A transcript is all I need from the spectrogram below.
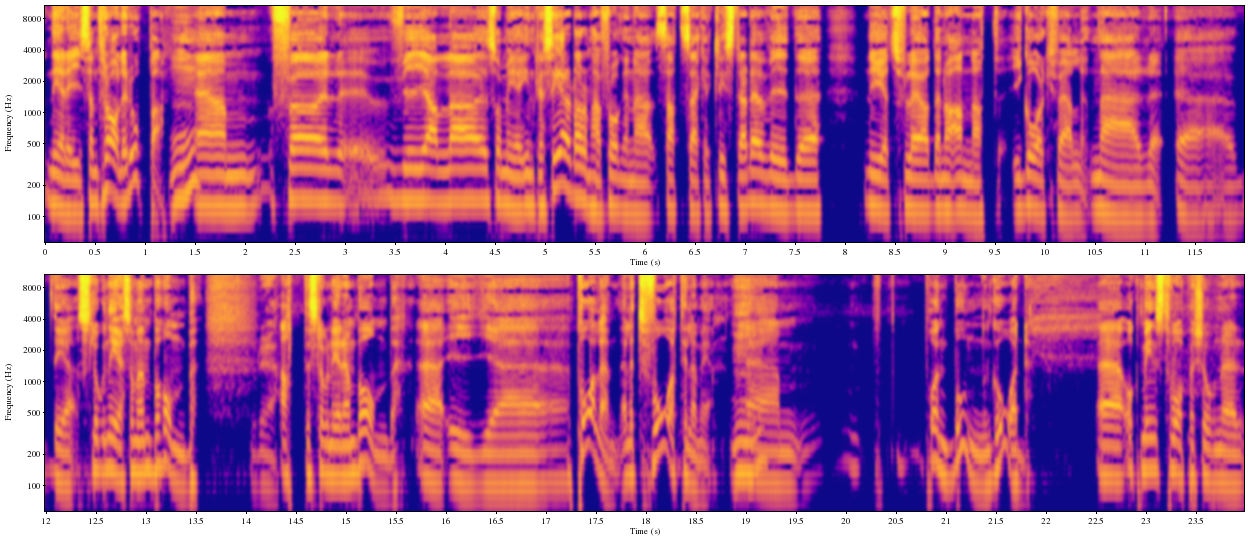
nere i Centraleuropa. Ehm, för vi alla som är intresserade av de här frågorna satt säkert klistrade vid eh, nyhetsflöden och annat igår kväll när eh, det slog ner som en bomb. det? Att det slog ner en bomb eh, i eh, Polen, eller två till och med. Ehm, på en bondgård. Eh, och minst två personer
